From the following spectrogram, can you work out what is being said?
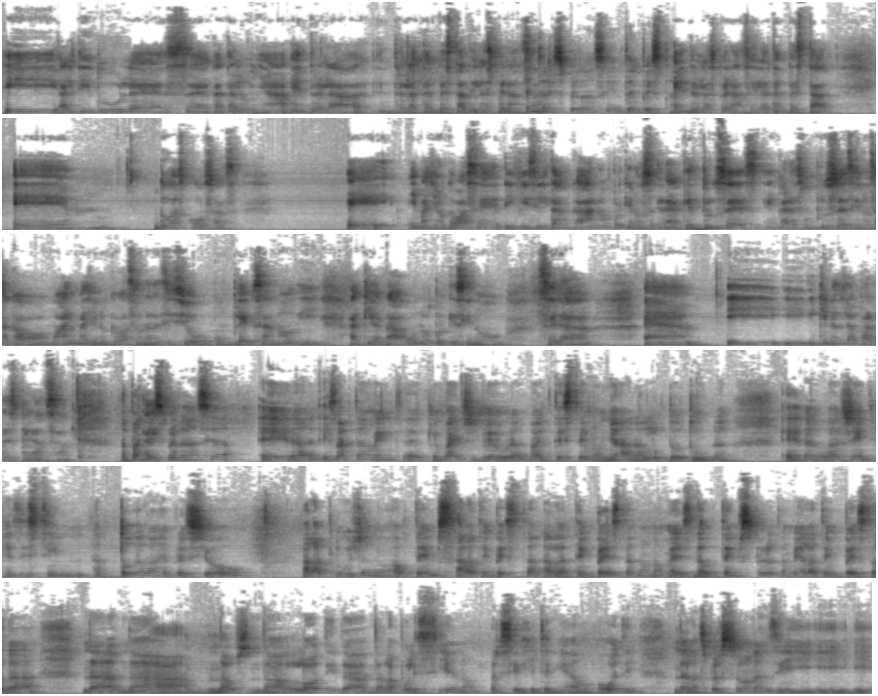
Y el título es eh, Cataluña entre la, entre la tempestad y la esperanza. Entre la esperanza y la tempestad. Entre la esperanza y la tempestad. Eh, dues coses. Eh, imagino que va a ser difícil tancar, no? perquè no, aquest procés encara és un procés i no s'acabava mai, imagino que va ser una decisió complexa, no? dir aquí acabo, no? perquè si no serà... Eh, i, i, I quina és la part d'esperança? La part d'esperança era exatamente o que vai de vai testemunhar a luta doutora. Era a gente resistindo a toda a repressão, la pluja, no? ao temps, a la tempesta, a la tempesta não només del temps, però també a la tempesta de, de, de, de, de l'odi de, de la policia, no? parecia que tenia odi de les persones i, i, i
